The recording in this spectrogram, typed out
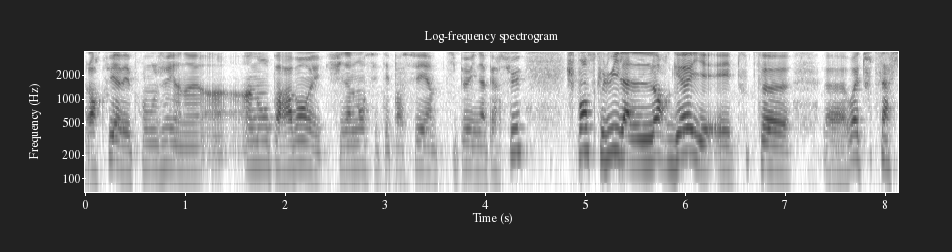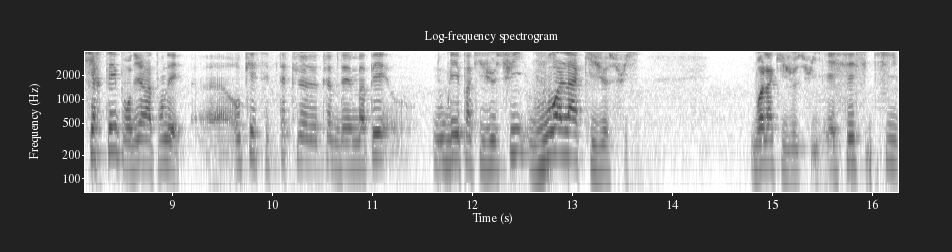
alors que lui avait prolongé un, an auparavant et que finalement c'était passé un petit peu inaperçu, je pense que lui, il a l'orgueil et toute, euh, euh, sa fierté pour dire attendez, euh, ok, c'est peut-être le club de Mbappé, n'oubliez pas qui je suis, voilà qui je suis. Voilà qui je suis. Et c'est ce qui,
